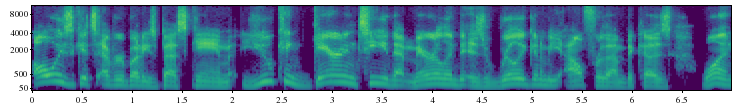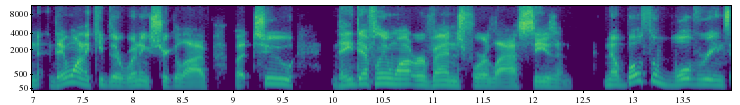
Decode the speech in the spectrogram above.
always gets everybody's best game, you can guarantee that Maryland is really going to be out for them because one, they want to keep their winning streak alive, but two, they definitely want revenge for last season. Now, both the Wolverines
